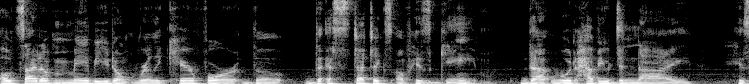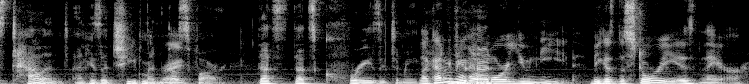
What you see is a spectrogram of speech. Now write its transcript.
outside of maybe you don't really care for the the aesthetics of his game that would have you deny his talent and his achievement thus far? That's that's crazy to me. Like, I don't If know you what had- more you need because the story is there,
